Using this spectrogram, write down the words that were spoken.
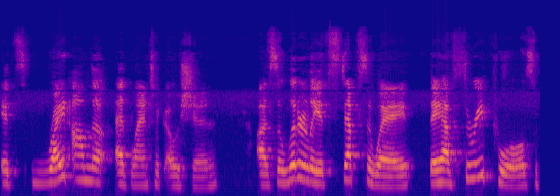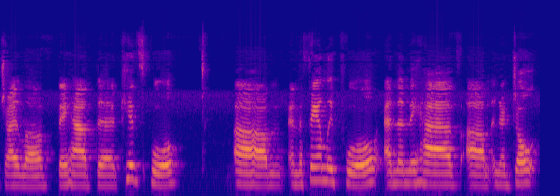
It's right on the Atlantic Ocean. Uh, so literally, it's steps away. They have three pools, which I love. They have the kids pool um, and the family pool, and then they have um, an adult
